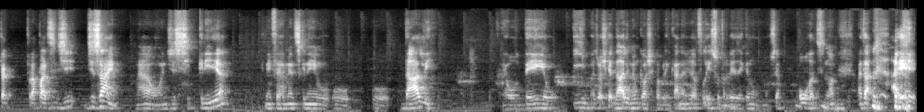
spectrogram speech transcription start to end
para a parte de design, né, onde se cria, que nem ferramentas que nem o, o, o DALI, é o I, mas eu acho que é Dali mesmo, que eu acho que é para brincar, né? Eu já falei isso outra vez aqui, eu não, não sei a porra desse nome. Mas tá. Aí,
